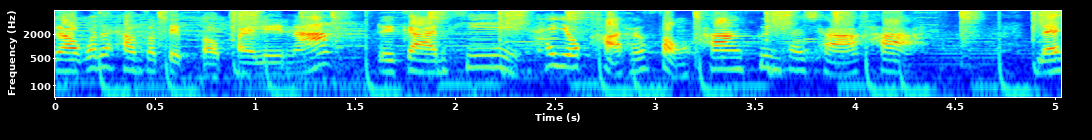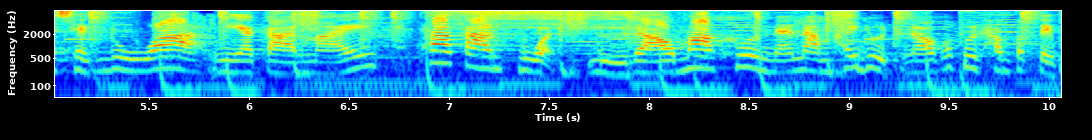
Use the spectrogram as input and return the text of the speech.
เราก็จะทำสเต็ปต่อไปเลยนะ โดยการที่ให้ยกขาทั้งสองข้างขึ้นช้าๆค่ะ และเช็คดูว่ามีอาการไหม ถ้าอาการปวดหรือร้าวมากขึ้น แนะนำให้หยุดเนาะ ก็คือทำสเต็ป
